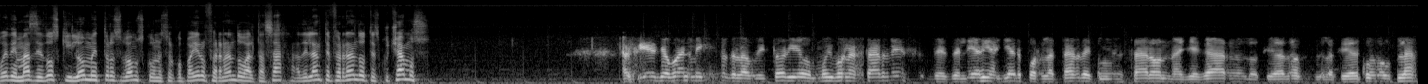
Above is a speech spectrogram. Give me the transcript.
fue de más de dos kilómetros. Vamos con nuestro compañero Fernando Baltasar. Adelante, Fernando, te escuchamos. Así es, Giovanni, amigos del auditorio, muy buenas tardes. Desde el día de ayer por la tarde comenzaron a llegar los ciudadanos de la ciudad de Cuautla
